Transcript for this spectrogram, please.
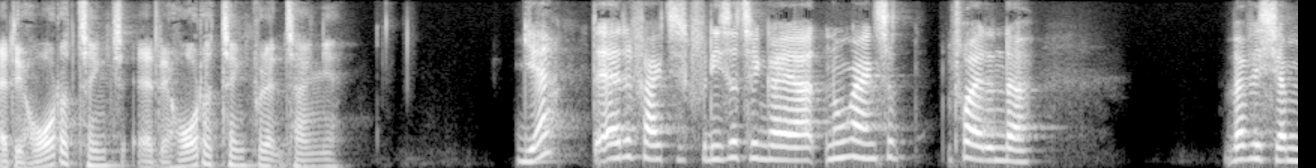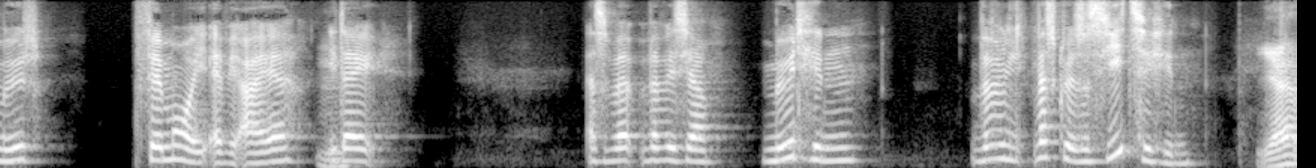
Er det hårdt at tænke, er det hårdt at tænke på den tanke? Ja, det er det faktisk, fordi så tænker jeg, nogle gange så får jeg den der, hvad hvis jeg mødte femårige Aviaya mm. i dag? Altså, hvad, hvad hvis jeg mødte hende? Hvad, vil, hvad skulle jeg så sige til hende? Ja,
